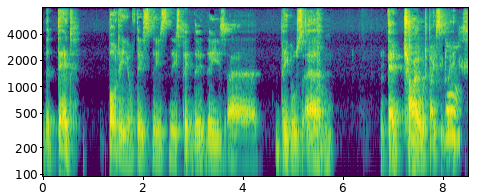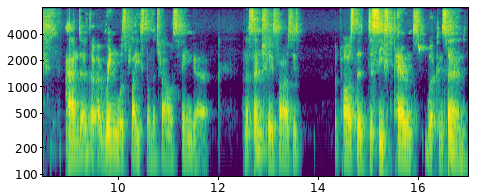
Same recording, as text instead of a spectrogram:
the dead body of these these these these uh, people's um, dead child, basically, yeah, and a, a ring was placed on the child's finger, and essentially, as far as his as far as the deceased parents were concerned,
